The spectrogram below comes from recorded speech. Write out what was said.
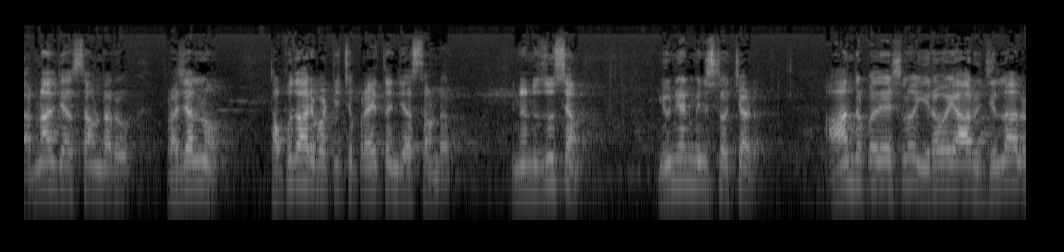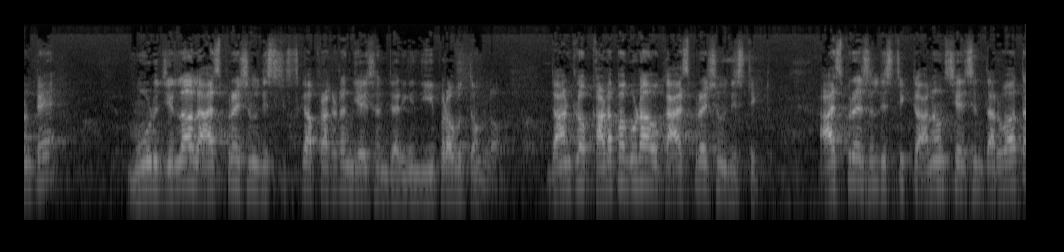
ధర్నాలు చేస్తూ ఉండరు ప్రజలను తప్పుదారి పట్టించే ప్రయత్నం చేస్తూ ఉండరు. నిన్ను చూసాం యూనియన్ మినిస్టర్ వచ్చాడు. ఆంధ్రప్రదేశ్లో ఇరవై ఆరు జిల్లాలుంటే మూడు జిల్లాలు ఆస్పిరేషనల్ డిస్ట్రిక్ట్స్గా ప్రకటన చేయడం జరిగింది ఈ ప్రభుత్వంలో. దాంట్లో కడప కూడా ఒక aspirational district aspirational district announce చేసిన తర్వాత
